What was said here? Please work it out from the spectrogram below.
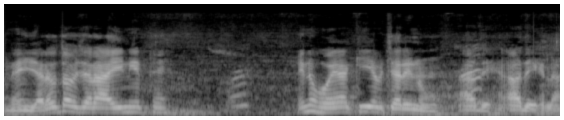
ਨਹੀਂ ਯਾਰ ਉਹ ਤਾਂ ਵਿਚਾਰਾ ਆਈ ਨਹੀਂ ਇੱਥੇ। ਇਹਨੂੰ ਹੋਇਆ ਕੀ ਹੈ ਵਿਚਾਰੇ ਨੂੰ? ਆ ਦੇਖ ਆ ਦੇਖ ਲੈ।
